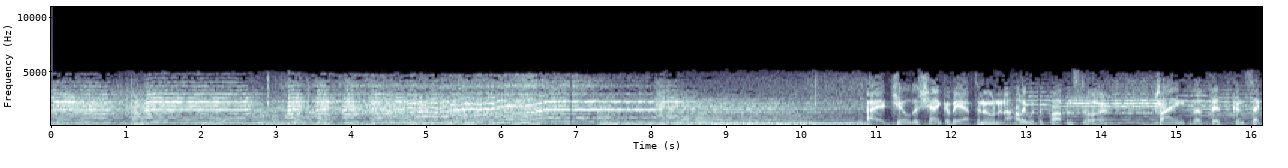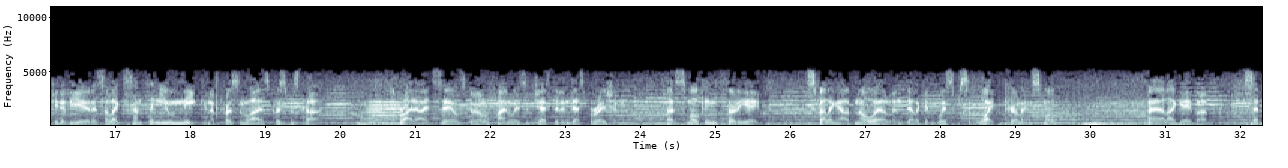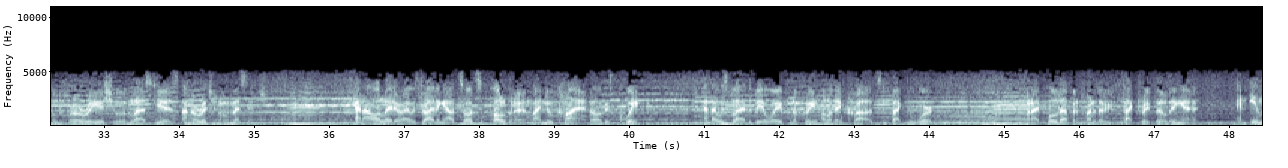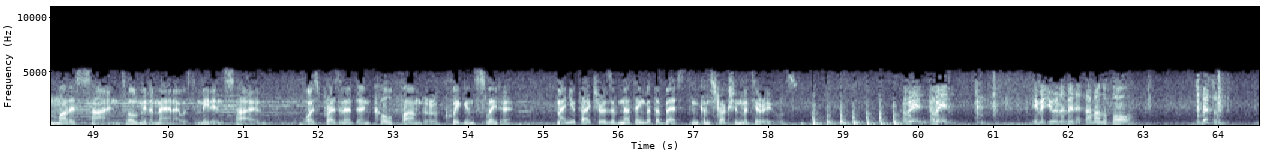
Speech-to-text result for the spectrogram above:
Shank of the afternoon in a Hollywood department store, trying for the fifth consecutive year to select something unique in a personalized Christmas card. A bright eyed salesgirl finally suggested in desperation a smoking 38, spelling out Noel in delicate wisps of white curling smoke. Well, I gave up, settled for a reissue of last year's unoriginal message. An hour later, I was driving out toward Sepulveda and my new client, August Quigg. And I was glad to be away from the pre holiday crowds and back to work. When I pulled up in front of the factory building, an immodest sign told me the man I was to meet inside was president and co founder of Quigg and Slater, manufacturers of nothing but the best in construction materials. Come in, come in. Be with you in a minute. I'm on the phone. Listen,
